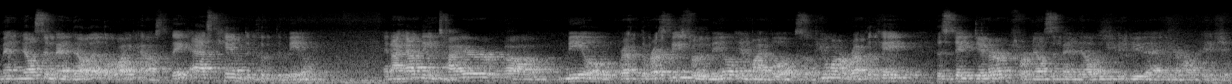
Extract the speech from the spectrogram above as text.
Nelson Mandela at the White House, they asked him to cook the meal. And I have the entire um, meal, the recipes for the meal in my book. So if you want to replicate the state dinner for Nelson Mandela, you can do that in your home kitchen.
